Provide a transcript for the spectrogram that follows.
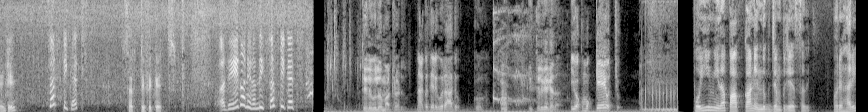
ఏంటి? Surf tickets? సర్టిఫికెట్స్. అదేగా నేనంది సర్ఫ్ టికెట్స్. తెలుగులో మాట్లాడు. నాకు తెలుగు రాదు. ఓ, ఆ? ఇది తెలుగే కదా? ఈ ఒక ముక్కే వచ్చు. పొయ్యి మీద పాప్కార్న్ ఎందుకు జంప్ చేస్తుంది? ఒరే హరి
